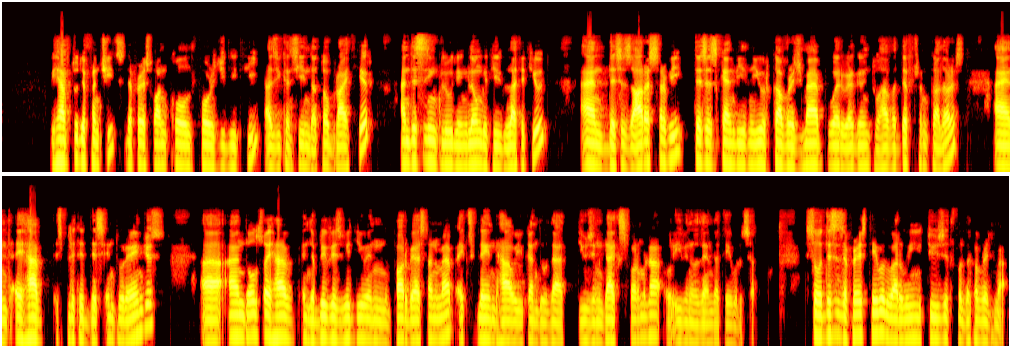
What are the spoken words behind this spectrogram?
We have two different sheets. The first one called 4GDT, as you can see in the top right here. And this is including longitude, latitude. And this is RSRP. This is can be your coverage map where we are going to have a different colors. And I have splitted this into ranges. Uh, and also I have in the previous video in Power BI standard map explained how you can do that using DAX formula or even within the table itself. So this is the first table. Where we are going to use it for the coverage map.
